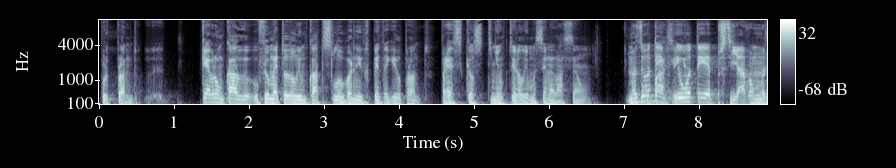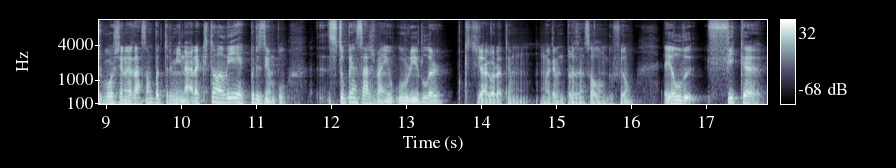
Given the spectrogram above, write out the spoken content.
porque pronto, quebra um bocado, o filme é todo ali um bocado de slow burn e de repente aquilo, pronto, parece que eles tinham que ter ali uma cena de ação. Mas eu até, eu até apreciava umas boas cenas de ação para terminar. A questão ali é que, por exemplo, se tu pensares bem, o Riddler, que já agora tem um- uma grande presença ao longo do filme, ele fica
